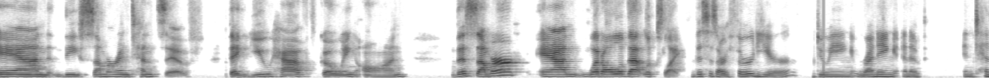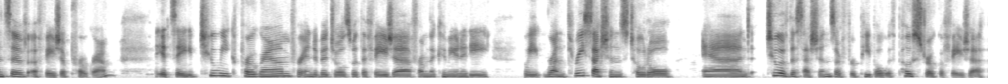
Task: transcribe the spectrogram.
and the summer intensive that you have going on this summer and what all of that looks like. This is our third year doing running an uh, intensive aphasia program. It's a two week program for individuals with aphasia from the community. We run three sessions total, and two of the sessions are for people with post stroke aphasia,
